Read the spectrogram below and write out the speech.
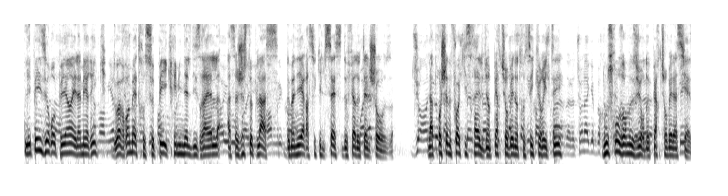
Les pays européens et l'Amérique doivent remettre ce pays criminel d'Israël à sa juste place, de manière à ce qu'il cesse de faire de telles choses. La prochaine fois qu'Israël vient perturber notre sécurité, nous serons en mesure de perturber la sienne.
